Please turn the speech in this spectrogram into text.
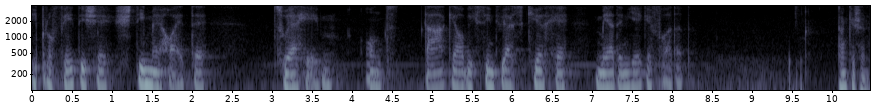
die prophetische Stimme heute zu erheben. Und da, glaube ich, sind wir als Kirche mehr denn je gefordert. Dankeschön.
